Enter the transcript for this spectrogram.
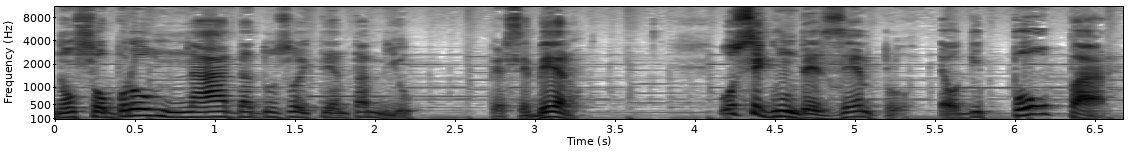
Não sobrou nada dos 80 mil. Perceberam? O segundo exemplo é o de poupar.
